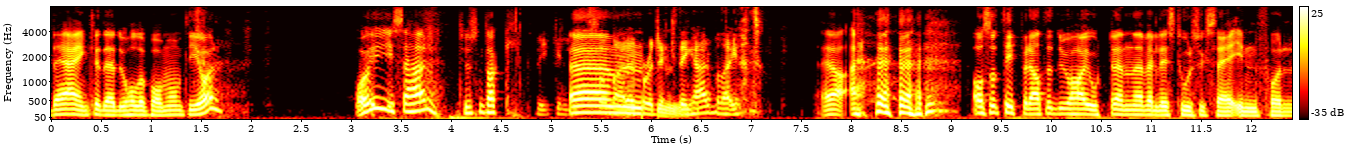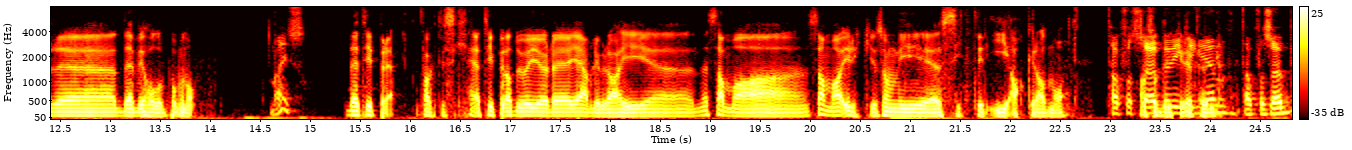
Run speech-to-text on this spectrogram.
det er egentlig det du holder på med om ti år. Oi, se her. Tusen takk. Virker litt sånn der projecting her, men det er greit. Ja. og så tipper jeg at du har gjort en eh, veldig stor suksess innenfor eh, det vi holder på med nå. Nice. Det tipper jeg, faktisk. Jeg tipper at du gjør det jævlig bra i eh, det samme, samme yrket som vi eh, sitter i akkurat nå. Takk for Altså, sub, altså, Vikingen. Takk for sub.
